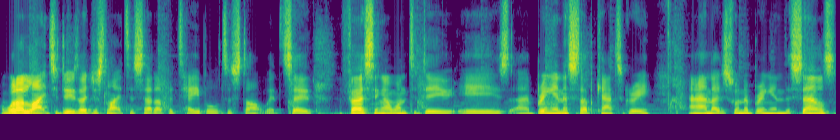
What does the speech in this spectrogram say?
And what I like to do is I just like to set up a table to start with. So the first thing I want to do is uh, bring in a subcategory and I just want to bring in the sales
